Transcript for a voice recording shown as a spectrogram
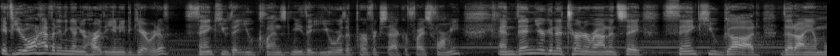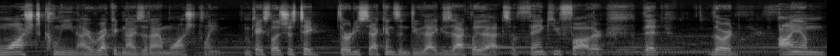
If you don't have anything on your heart that you need to get rid of, thank you that you cleansed me, that you were the perfect sacrifice for me. And then you're going to turn around and say, Thank you, God, that I am washed clean. I recognize that I am washed clean. Okay, so let's just take 30 seconds and do that exactly that. So thank you, Father, that, Lord, I am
